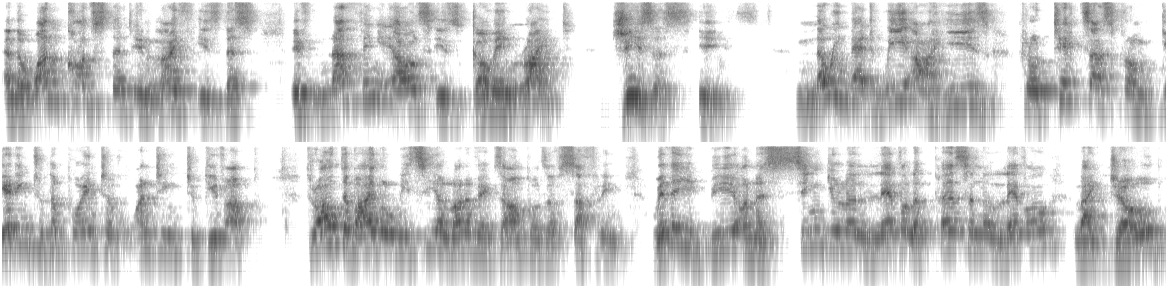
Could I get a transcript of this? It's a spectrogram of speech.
And the one constant in life is this if nothing else is going right, Jesus is. Knowing that we are His protects us from getting to the point of wanting to give up. Throughout the Bible, we see a lot of examples of suffering, whether it be on a singular level, a personal level like Job,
